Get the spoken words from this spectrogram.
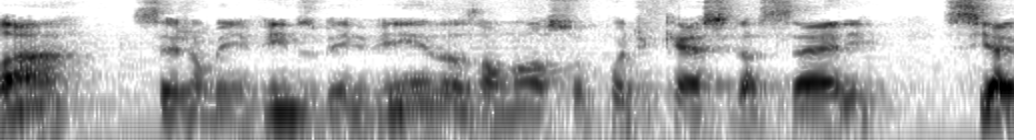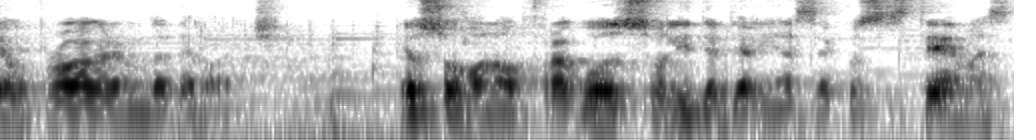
Olá, sejam bem-vindos, bem-vindas ao nosso podcast da série CIO Program da Deloitte. Eu sou Ronaldo Fragoso, sou líder de Aliança Ecosistemas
